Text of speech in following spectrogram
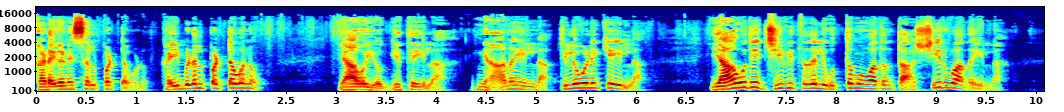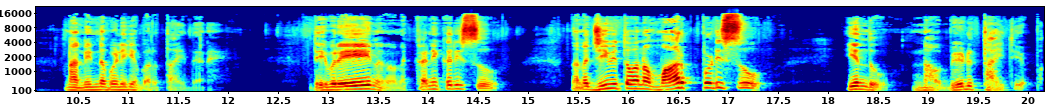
ಕಡೆಗಣಿಸಲ್ಪಟ್ಟವಳು ಕೈ ಬಿಡಲ್ಪಟ್ಟವನು ಯಾವ ಯೋಗ್ಯತೆ ಇಲ್ಲ, ಜ್ಞಾನ ಇಲ್ಲ, ತಿಳುವಳಿಕೆ ಇಲ್ಲ, ಯಾವುದೇ ಜೀವಿತದಲ್ಲಿ ಉತ್ತಮವಾದಂಥ ಆಶೀರ್ವಾದ ಇಲ್ಲ. ನಾನು ನಿನ್ನ ಬಳಿಗೆ ಬರ್ತಾ ಇದ್ದೇನೆ. ದೇವರೇ, ನನ್ನನ್ನು ಕನಿಕರಿಸು, ನನ್ನ ಜೀವಿತವನ್ನು ಮಾರ್ಪಡಿಸು ಎಂದು ನಾವು ಬೇಡುತ್ತಾ ಇದ್ದೀವಪ್ಪ.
